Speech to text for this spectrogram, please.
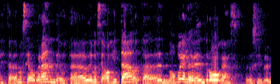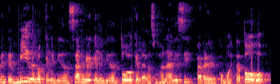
está, demasiado grande o está demasiado agitado, está, no porque le den drogas, pero simplemente mídelos, que le midan sangre, que le midan todo, que le hagan sus análisis para ver cómo está todo.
